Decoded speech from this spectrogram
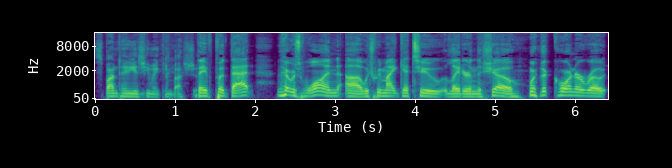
spontaneous human combustion. They've put that. There was one, uh, which we might get to later in the show, where the coroner wrote,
